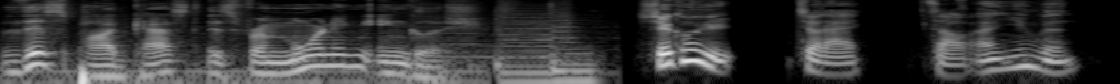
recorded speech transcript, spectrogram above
This podcast is from Morning English. 学口语就来早安英文。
